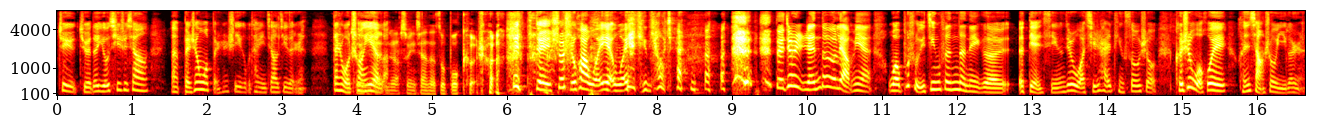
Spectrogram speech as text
这觉得，尤其是像呃，本身我本身是一个不太愿意交际的人，但是我创业了，所以你现在在做播客是吧？对对，说实话，我也我也挺挑战的。对，就是人都有两面，我不属于精分的那个呃典型，就是我其实还是挺 social，可是我会很享受一个人。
